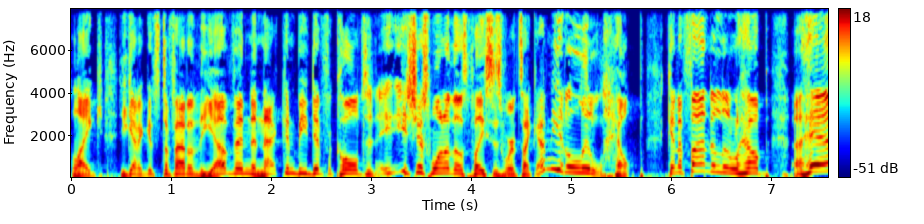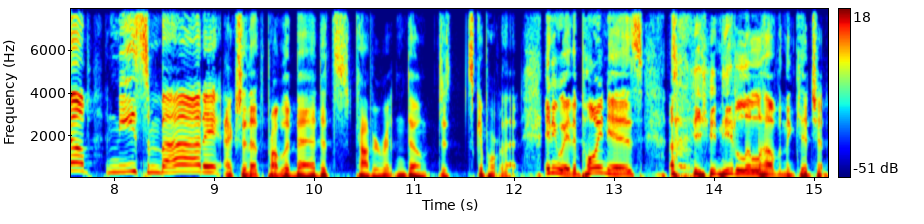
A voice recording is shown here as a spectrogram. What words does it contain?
like you got to get stuff out of the oven and that can be difficult. And it's just one of those places where it's like i need a little help. Can i find a little help? Uh, help? I need somebody? Actually that's probably bad. It's copywritten. Don't just skip over that. Anyway the point is you need a little help in the kitchen.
